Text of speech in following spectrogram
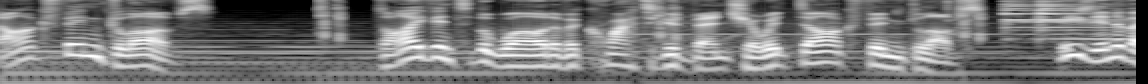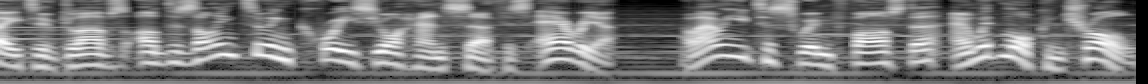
Darkfin Gloves Dive into the world of aquatic adventure with Darkfin Gloves. These innovative gloves are designed to increase your hand surface area, allowing you to swim faster and with more control.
